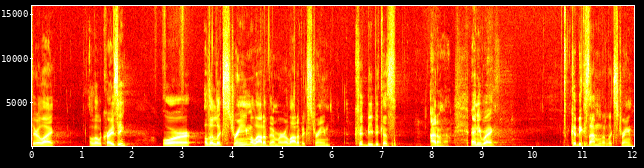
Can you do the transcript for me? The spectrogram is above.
they're like, a little crazy or a little extreme. A lot of them are a lot of extreme. Could be because, I don't know. Anyway, could be because I'm a little extreme.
